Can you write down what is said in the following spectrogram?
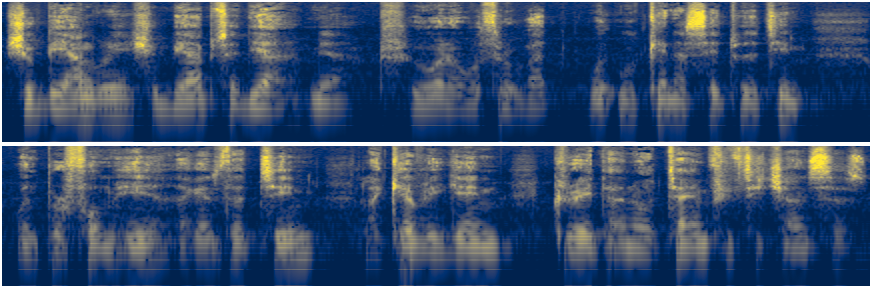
Should be angry, should be upset. Yeah, yeah, we want to go through. But what, what can I say to the team? When perform here against that team, like every game, create I know 10, 50 chances.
